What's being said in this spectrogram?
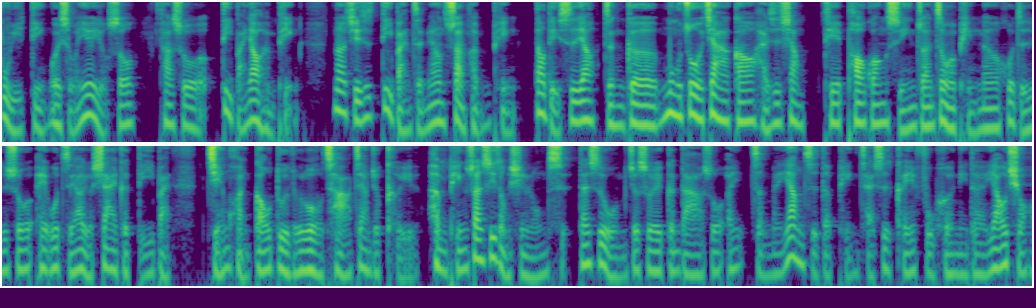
不一定。为什么？因为有时候他说地板要很平，那其实地板怎么样算很平？到底是要整个木座架高，还是像贴抛光石英砖这么平呢？或者是说，哎，我只要有下一个底板，减缓高度的落差，这样就可以了。很平算是一种形容词，但是我们就是会跟大家说，哎，怎么样子的平才是可以符合你的要求？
